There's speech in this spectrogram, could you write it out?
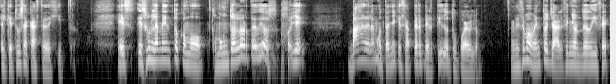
el que tú sacaste de Egipto. Es, es un lamento como, como un dolor de Dios. Oye, baja de la montaña que se ha pervertido tu pueblo. En ese momento ya el Señor no dice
